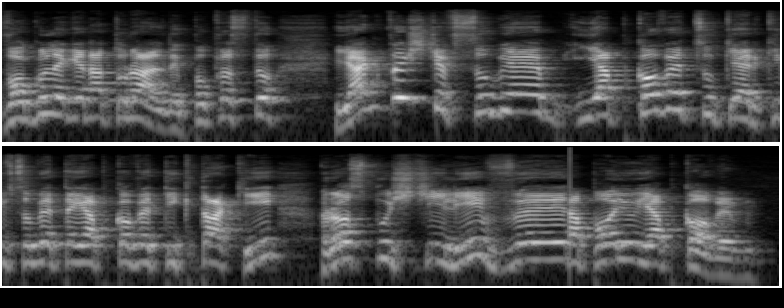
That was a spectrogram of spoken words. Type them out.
w ogóle nienaturalny. Po prostu jakbyście w sumie jabłkowe cukierki, w sumie te jabłkowe tiktaki rozpuścili w napoju jabłkowym.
